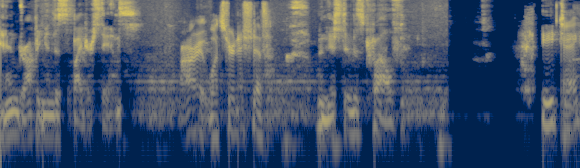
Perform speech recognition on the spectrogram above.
And dropping into spider stance. All right, what's your initiative? Initiative is 12. Eighteen. Okay.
